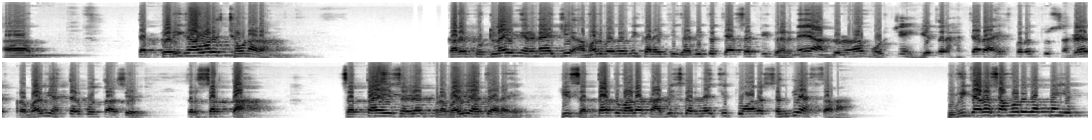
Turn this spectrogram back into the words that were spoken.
अं, त्या परिघावरच ठेवणार आहात. कारण कुठल्याही निर्णयाची अंमलबजावणी करायची झाली तर त्यासाठी धरणे आंदोलन मोर्चे हे तर हत्यार आहेच परंतु सगळ्यात प्रभावी हत्यार कोणतं असेल तर सत्ता. सत्ता हे सगळ्यात प्रभावी हत्यार आहे. ही सत्ता तुम्हाला काबीज करण्याची तुम्हाला संधी असताना तुम्ही त्याला सामोरं जात नाहीयेत.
